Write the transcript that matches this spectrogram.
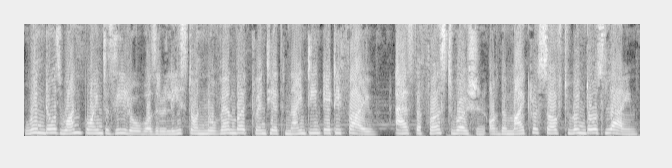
Windows 1.0 was released on November 20, 1985, as the first version of the Microsoft Windows line.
